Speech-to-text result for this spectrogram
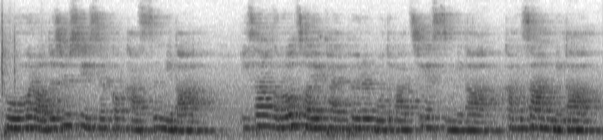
도움을 얻으실 수 있을 것 같습니다. 이상으로 저희 발표를 모두 마치겠습니다. 감사합니다.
